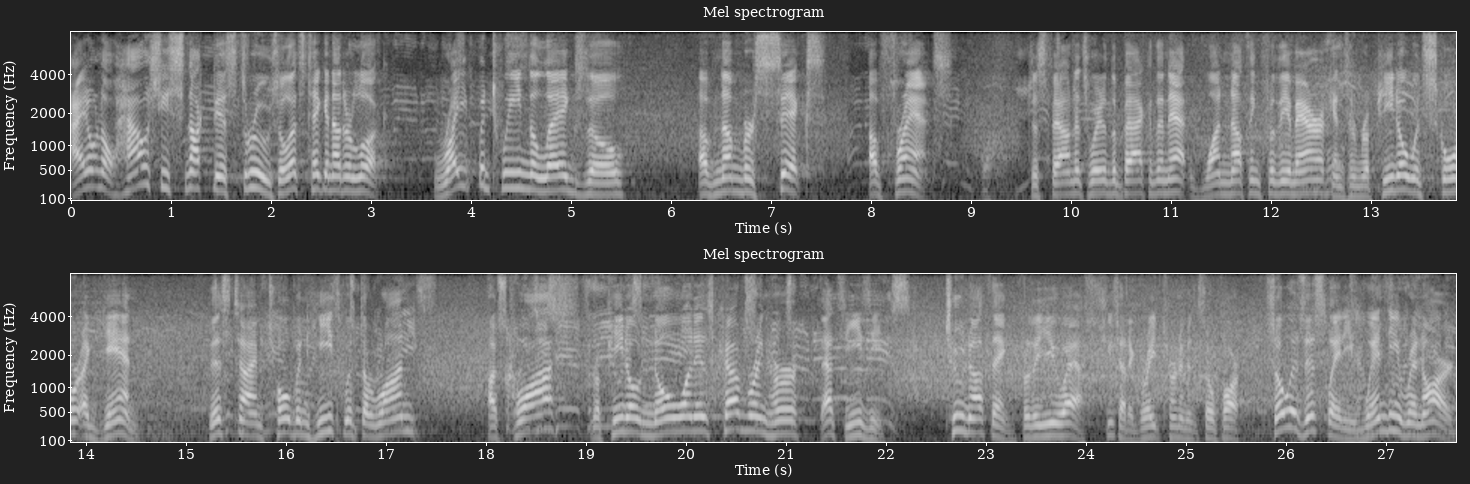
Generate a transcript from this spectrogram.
I don't know how she snuck this through, so let's take another look. Right between the legs, though, of number six of France. Just found its way to the back of the net. 1 0 for the Americans, and Rapinoe would score again. This time, Tobin Heath with the run. Across, Rapinoe, no one is covering her. That's easy. 2 0 for the U.S. She's had a great tournament so far. So is this lady, Wendy Renard,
